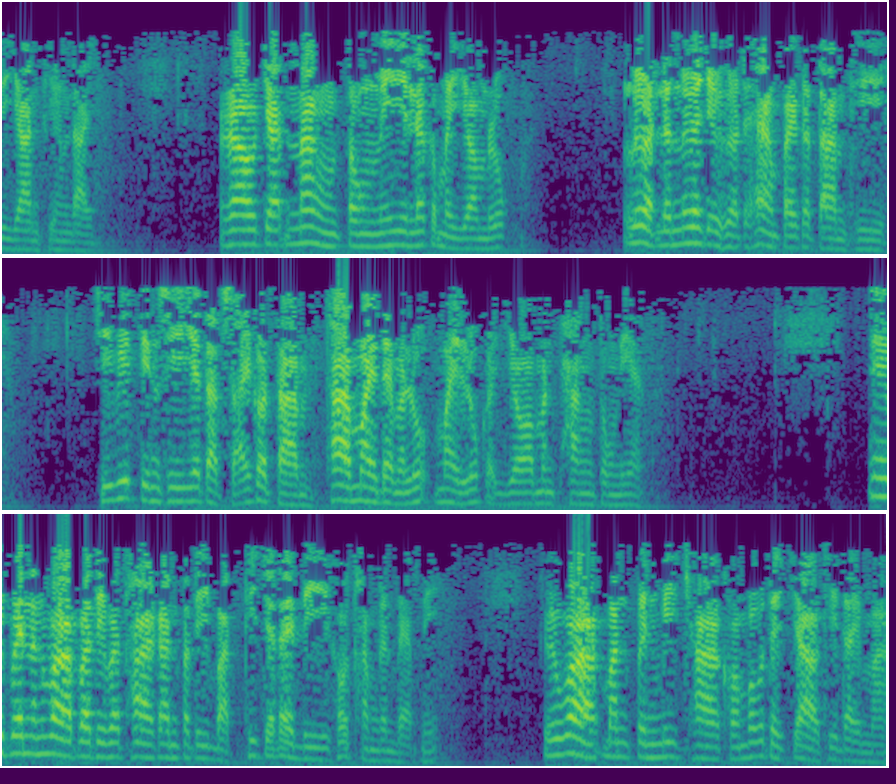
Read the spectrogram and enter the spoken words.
ธิญาณเพียงใด เราจะนั่งตรงนี้แล้วก็ไม่ยอมลุก เลือดและเนื้อจะเหือดแห้งไปก็ตามที ชีวิตตินซีจะตัดสายก็ตาม ถ้าไม่ได้มาลุไม่ลุกยอมมันพังตรงเนี้ยนี่เป็นนั้นว่าปฏิบัติการปฏิบัติที่จะได้ดีเขาทำกันแบบนี้ คือว่ามันเป็นมิชาของพระพุทธเจ้าที่ได้มา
